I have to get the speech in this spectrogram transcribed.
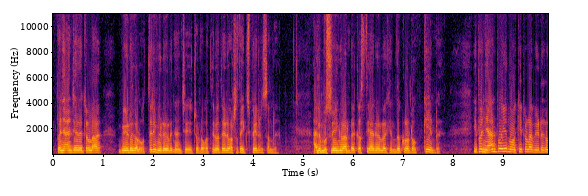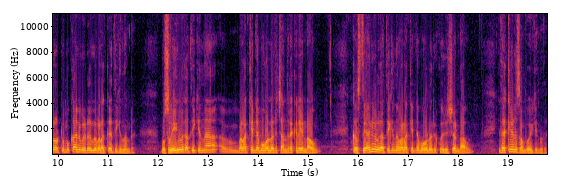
ഇപ്പം ഞാൻ ചെയ്തിട്ടുള്ള വീടുകൾ ഒത്തിരി വീടുകൾ ഞാൻ ചെയ്തിട്ടുണ്ട്. പത്തിരുപത്തേഴ് വർഷത്തെ എക്സ്പീരിയൻസ് ഉണ്ട്. അതിൽ മുസ്ലിങ്ങളുണ്ട് ക്രിസ്ത്യാനികളുണ്ട് ഹിന്ദുക്കളുണ്ട് ഒക്കെയുണ്ട്. ഇപ്പം ഞാൻ പോയി നോക്കിയിട്ടുള്ള വീടുകൾ ഒട്ടുമുക്കാൽ വീടുകളിൽ വിളക്ക് കത്തിക്കുന്നുണ്ട്. മുസ്ലിങ്ങൾ കത്തിക്കുന്ന വിളക്കിന്റെ മുകളിലൊരു ചന്ദ്രക്കല ഉണ്ടാവും. ക്രിസ്ത്യാനികൾ കത്തിക്കുന്ന വിളക്കിന്റെ മുകളിലൊരു കുരിശുണ്ടാവും ഇതൊക്കെയാണ് സംഭവിക്കുന്നത്.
